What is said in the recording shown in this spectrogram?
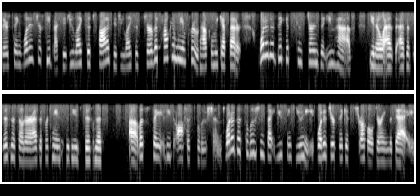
They're saying, "What is your feedback? Did you like this product? Did you like this service? How can we improve? How can we get better? What are the biggest concerns that you have, you know, as as a business owner, as it pertains to these business uh, let's say these office solutions. What are the solutions that you think you need? What is your biggest struggle during the day?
